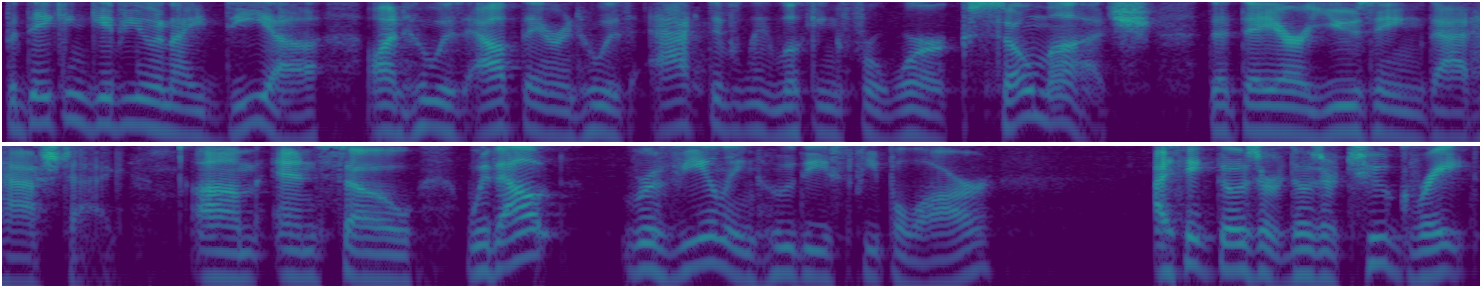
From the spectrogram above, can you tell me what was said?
but they can give you an idea on who is out there and who is actively looking for work so much that they are using that hashtag. Um, and so, without revealing who these people are, I think those are those are two great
